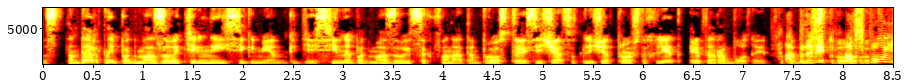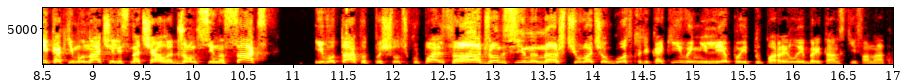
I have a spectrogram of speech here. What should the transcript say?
Стандартный подмазывательный сегмент, где Сина подмазывается к фанатам. Просто сейчас, в отличие от прошлых лет, это работает. А подожди, что... а вспомни, как ему начали сначала Джон Сина Сакс, и вот так вот по щелчку пальца, а, Джон Сина наш чувачок, господи, какие вы нелепые, тупорылые британские фанаты.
